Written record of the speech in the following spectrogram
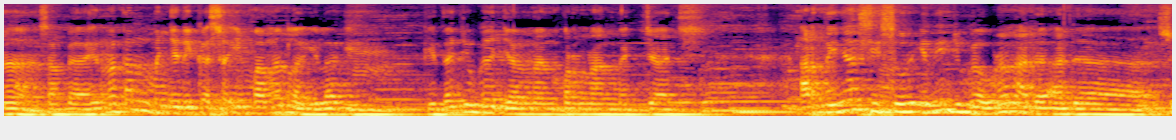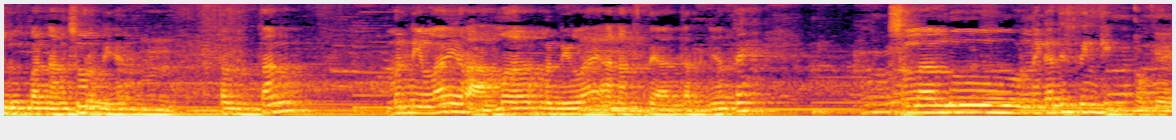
Nah, sampai akhirnya kan menjadi keseimbangan lagi-lagi. Kita juga jangan pernah ngejudge. Artinya si Sur ini juga orang ada ada sudut pandang Sur nih ya hmm. tentang menilai Rama, menilai anak teaternya teh selalu negatif thinking. oke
